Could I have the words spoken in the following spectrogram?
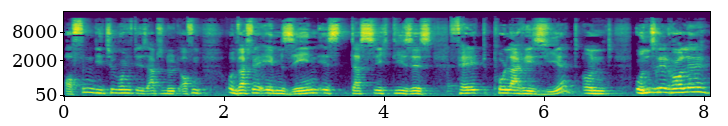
offen. Die Zukunft ist absolut offen. Und was wir eben sehen, ist, dass sich dieses Feld polarisiert und unsere Rolle,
